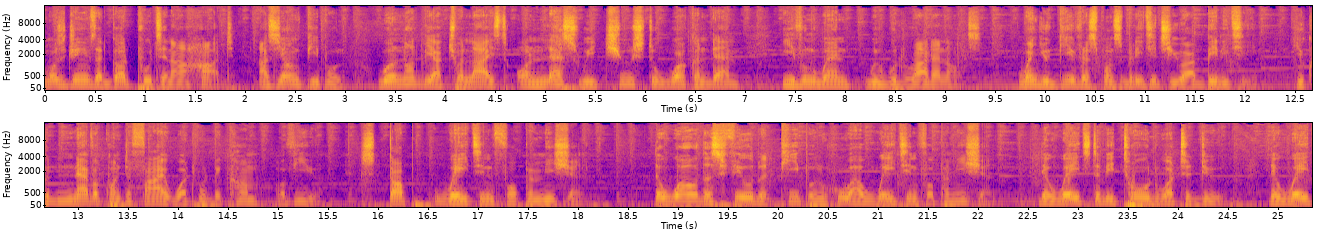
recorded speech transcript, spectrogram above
Most dreams that God puts in our heart as young people will not be actualized unless we choose to work on them even when we would rather not. When you give responsibility to your ability, you could never quantify what would become of you. Stop waiting for permission. The world is filled with people who are waiting for permission. They wait to be told what to do. They wait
